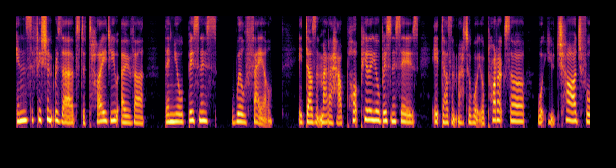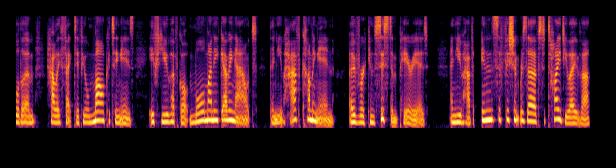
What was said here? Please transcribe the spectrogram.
insufficient reserves to tide you over, then your business will fail. It doesn't matter how popular your business is, it doesn't matter what your products are, what you charge for them, how effective your marketing is. If you have got more money going out than you have coming in over a consistent period, and you have insufficient reserves to tide you over,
